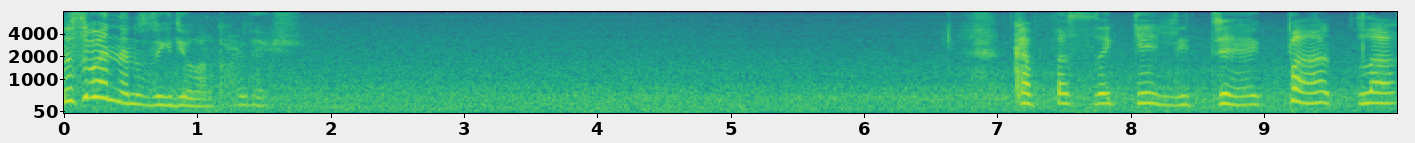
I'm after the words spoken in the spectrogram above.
Nasıl benden hızlı gidiyorlar kardeş? Kafası gelecek patlar.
